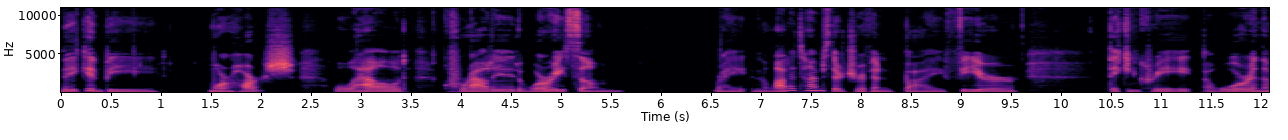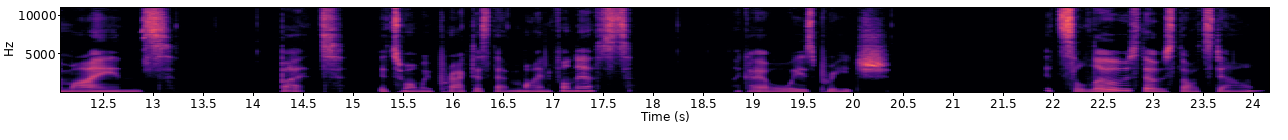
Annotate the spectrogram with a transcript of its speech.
they can be more harsh, loud, crowded, worrisome, right? And a lot of times they're driven by fear. They can create a war in the minds. But it's when we practice that mindfulness, like I always preach, it slows those thoughts down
